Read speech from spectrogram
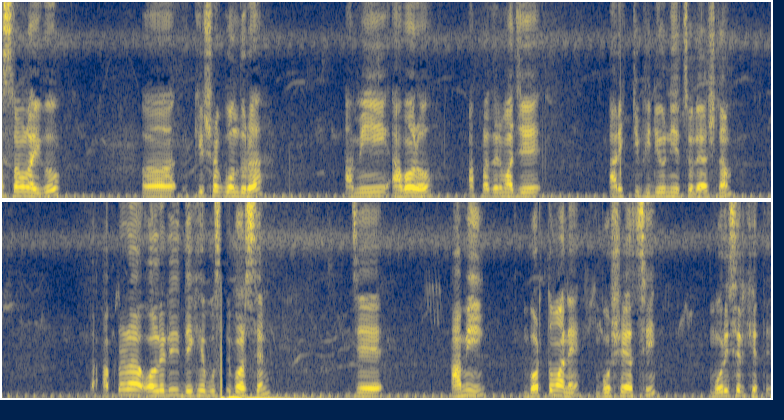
আসসালামু আলাইকুম। কৃষক বন্ধুরা, আমি আবারও আপনাদের মাঝে আরেকটি ভিডিও নিয়ে চলে আসলাম। আপনারা অলরেডি দেখে বুঝতে পারছেন যে আমি বর্তমানে বসে আছি মরিচের ক্ষেতে।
